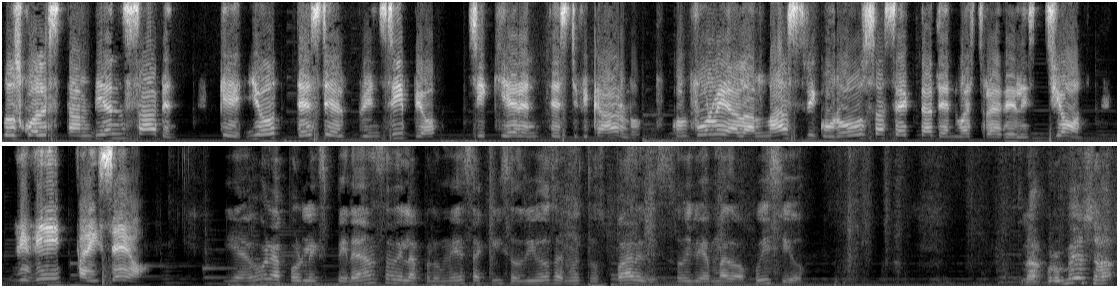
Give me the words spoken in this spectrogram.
Los cuales también saben que yo desde el principio, si quieren testificarlo, conforme a la más rigurosa secta de nuestra religión, viví fariseo. Y ahora por la esperanza de la promesa que hizo Dios a nuestros padres, soy llamado a juicio. La promesa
